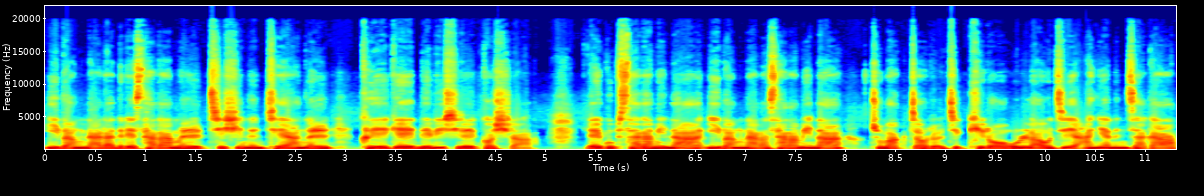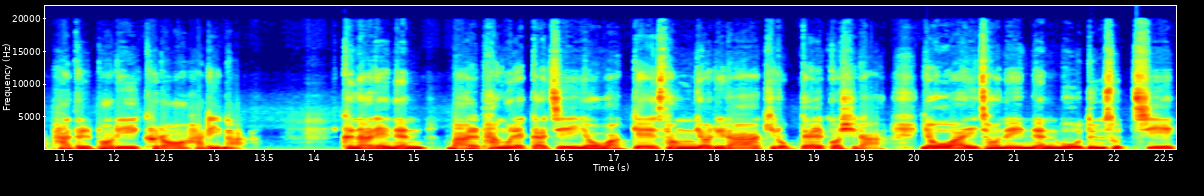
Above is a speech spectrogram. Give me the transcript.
이방 나라들의 사람을 치시는 재앙을 그에게 내리실 것이라. 애굽 사람이나 이방 나라 사람이나 초막절을 지키러 올라오지 아니하는 자가 받을 벌이 그러하리나. 그날에는 말 방울에까지 여호와께 성결이라 기록될 것이라. 여호와의 전에 있는 모든 소치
